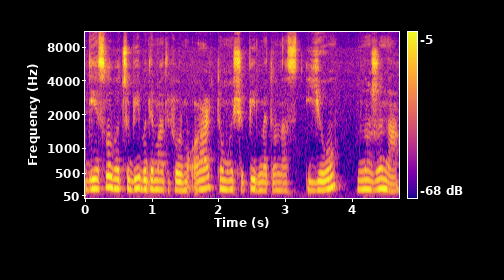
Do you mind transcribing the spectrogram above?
дієслово to be буде мати форму are, тому що підмет у нас you, множина.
